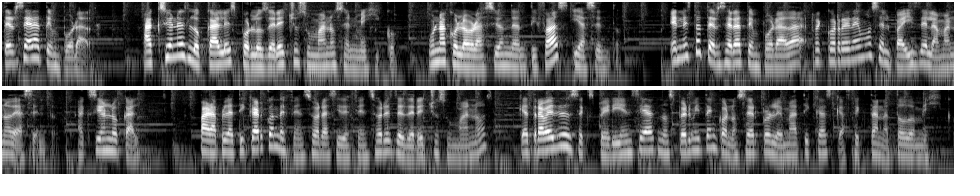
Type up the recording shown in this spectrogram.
tercera temporada. Acciones locales por los derechos humanos en México, una colaboración de Antifaz y Acento. En esta tercera temporada recorreremos el país de la mano de Acento, Acción Local, para platicar con defensoras y defensores de derechos humanos que a través de sus experiencias nos permiten conocer problemáticas que afectan a todo México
